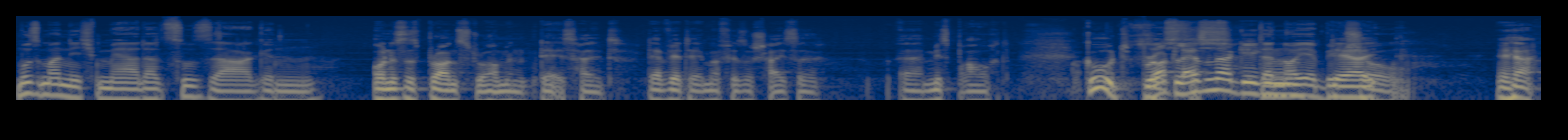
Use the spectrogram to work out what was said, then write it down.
muss man nicht mehr dazu sagen. Und es ist Braun Strowman, der ist halt, der wird ja immer für so Scheiße äh, missbraucht. Gut, Brock. Lesnar gegen der neue Big der, Show. Ja,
